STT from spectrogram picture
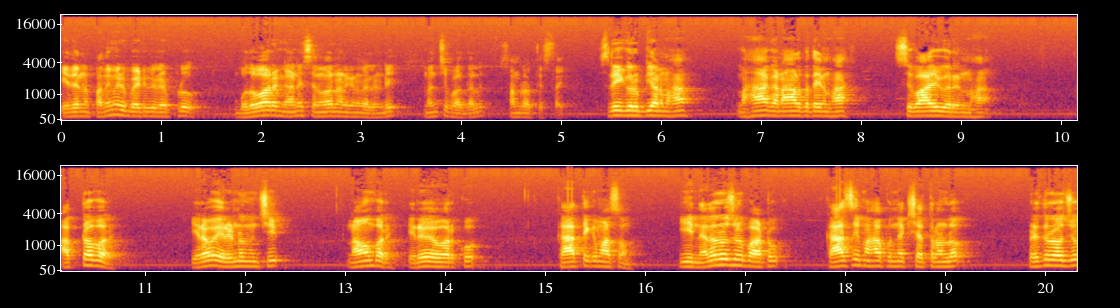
ఏదైనా పని మీరు బయటకు వెళ్ళేటప్పుడు బుధవారం కానీ శనివారం అడిగిన వెళ్ళండి. మంచి ఫలితాలు సంప్రాప్తిస్తాయి శ్రీ గురుభ్యో నమ. మహాగణాధిపతి నమ. శివాయుగురి నమ. అక్టోబర్ ఇరవై రెండు నుంచి నవంబర్ ఇరవై వరకు కార్తీక మాసం ఈ నెల రోజుల పాటు కాశీ మహాపుణ్యక్షేత్రంలో ప్రతిరోజు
